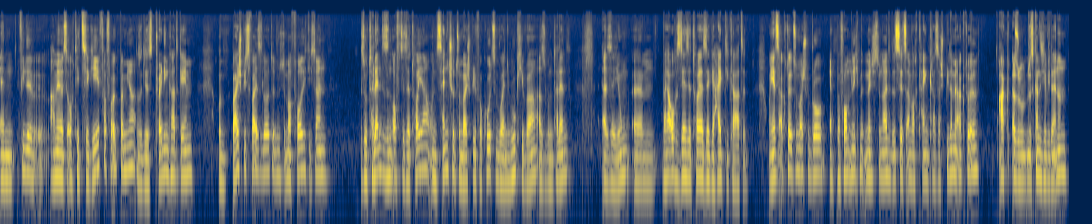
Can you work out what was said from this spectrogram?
ähm, viele äh, haben ja jetzt auch TCG verfolgt bei mir, also dieses Trading Card Game. Und beispielsweise, Leute, müsst ihr immer vorsichtig sein, so Talente sind oft sehr, sehr teuer und Sancho zum Beispiel vor kurzem, wo er ein Rookie war, also ein Talent, äh, sehr jung, ähm, war ja auch sehr, sehr teuer, sehr gehypt die Karte. Und jetzt aktuell zum Beispiel, Bro, er performt nicht mit Manchester United, ist jetzt einfach kein krasser Spieler mehr aktuell. Also, das kann sich ja wieder ändern.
